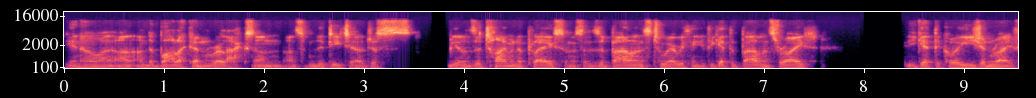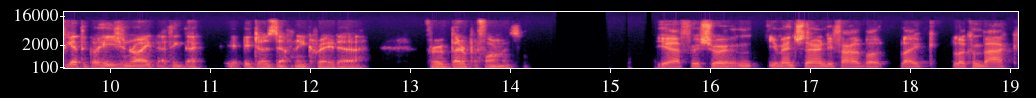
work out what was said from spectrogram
you know, on, on the bollock and relax on on some of the detail. Just you know, there's a time and a place, and so there's a balance to everything. If you get the balance right, you get the cohesion right. If you get the cohesion right, I think that it does definitely create a for a better performance. Yeah, for sure. You mentioned Andy Farrell, but like looking back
